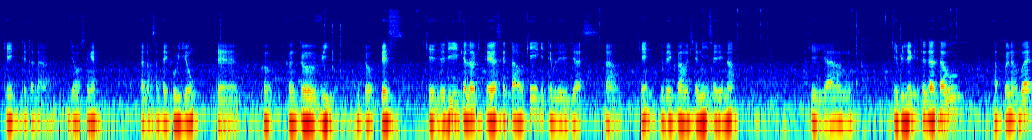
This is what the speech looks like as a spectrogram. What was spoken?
Ok kita tak nak jauh sangat. Tak nak sampai ke ujung kita control V untuk paste. Ok jadi kalau kita rasa tak ok kita boleh adjust. Ha, ok lebih kurang macam ni saya nak. Ok yang ok bila kita dah tahu apa nak buat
